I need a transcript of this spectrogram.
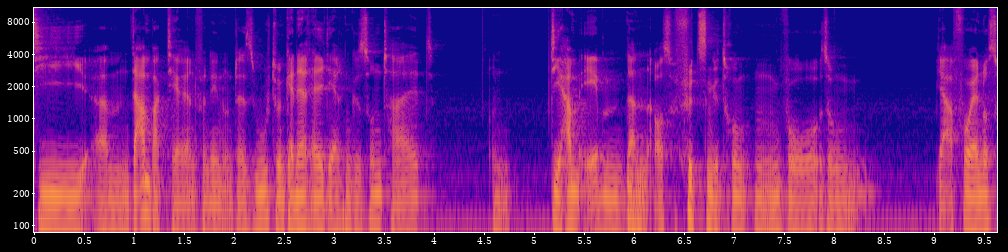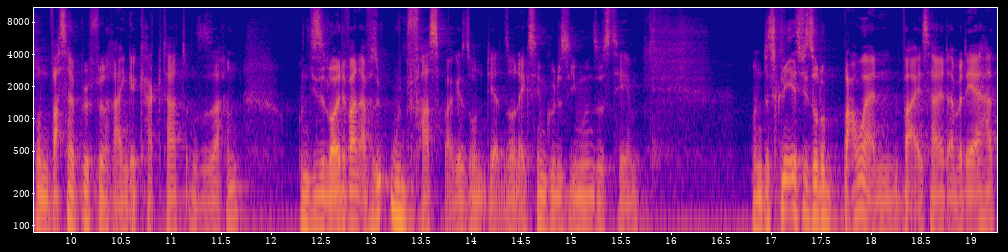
die ähm, Darmbakterien von denen untersucht und generell deren Gesundheit. Und die haben eben dann mhm. aus so Pfützen getrunken, wo so ein, ja, vorher noch so ein Wasserbüffel reingekackt hat und so Sachen. Und diese Leute waren einfach so unfassbar gesund. Die hatten so ein extrem gutes Immunsystem. Und das klingt jetzt wie so eine Bauernweisheit, aber der hat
